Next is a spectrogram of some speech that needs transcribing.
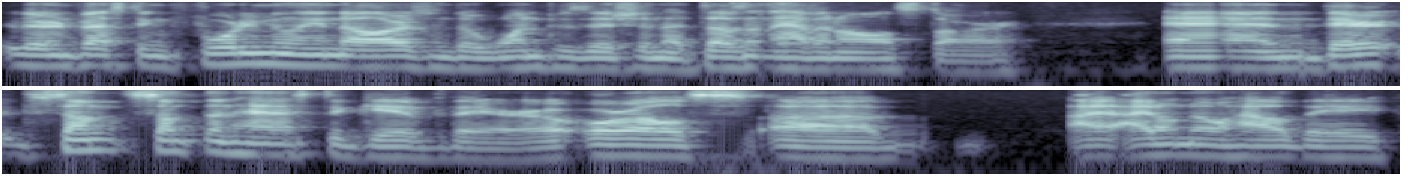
They're investing forty million dollars into one position that doesn't have an All Star and there some something has to give there, or else uh, I, I don't know how they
